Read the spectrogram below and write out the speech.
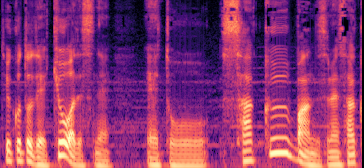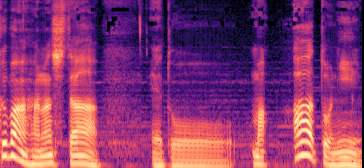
ということで今日はですねえっ、ー、と昨晩ですね昨晩話したえっ、ー、とまあアートに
